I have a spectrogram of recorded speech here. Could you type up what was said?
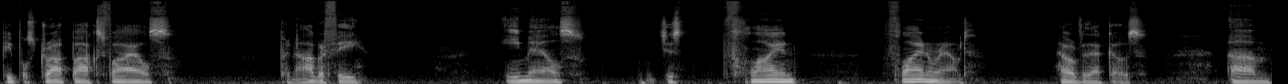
people's Dropbox files, pornography, emails, just flying flying around however that goes. Um,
